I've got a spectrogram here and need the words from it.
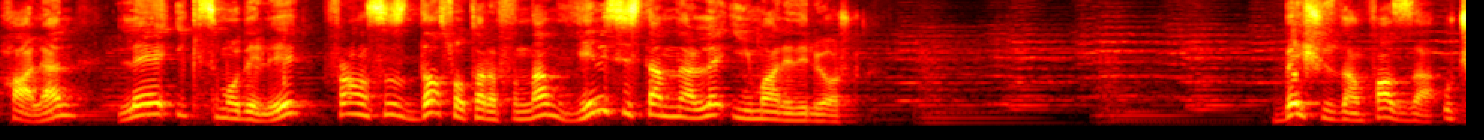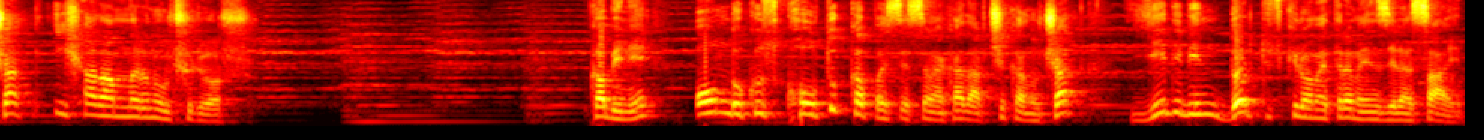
Halen LX modeli Fransız Dassault tarafından yeni sistemlerle imal ediliyor. 500'den fazla uçak iş adamlarını uçuruyor. Kabini 19 koltuk kapasitesine kadar çıkan uçak 7400 kilometre menzile sahip.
